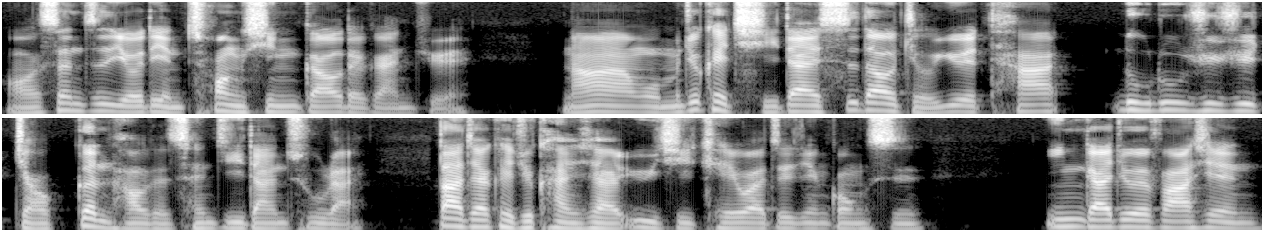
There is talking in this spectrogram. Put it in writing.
哦，甚至有点创新高的感觉。那我们就可以期待四到九月它陆陆续续缴更好的成绩单出来。大家可以去看一下预期 KY 这间公司，应该就会发现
